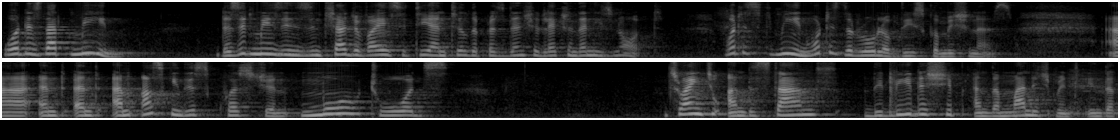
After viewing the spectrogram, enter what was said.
what does that mean? Does it mean he's in charge of ICT until the presidential election? Then he's not. What does it mean? What is the role of these commissioners? Uh, and, and I'm asking this question more towards trying to understand the leadership and the management in the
